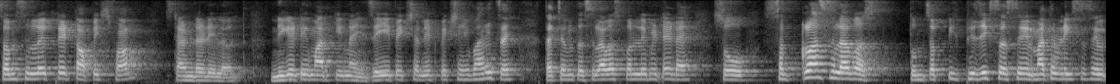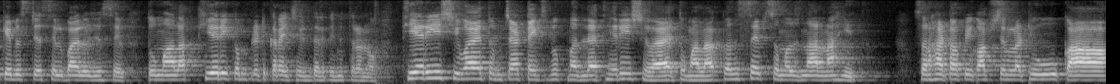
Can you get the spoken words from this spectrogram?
some selected topics for standard eleventh negative marking नाही. जेईपेक्षा नीटपेक्षा हे भारीच आहे. त्याच्यानंतर सिलेबस पण लिमिटेड आहे. सो सगळा सिलेबस तुमचं पी फिजिक्स असेल मॅथमॅटिक्स असेल केमिस्ट्री असेल बायोलॉजी असेल तुम्हाला थिअरी कंप्लीट करायची विद्यार्थी मित्रांनो. थिअरी शिवाय तुमच्या टेक्स्टबुकमधल्या थिअरीशिवाय तुम्हाला कन्सेप्ट समजणार नाहीत. सर हा टॉपिक ऑप्शनला ठेवू का?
